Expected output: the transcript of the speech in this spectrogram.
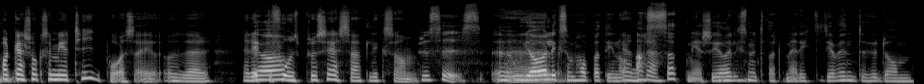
Har kanske också mer tid på sig under en Ja. repetitionsprocess att liksom... Precis. Eh, Och jag har liksom hoppat in och ändra. assat mer så jag har liksom inte varit med riktigt. Jag vet inte hur de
